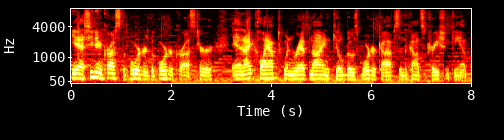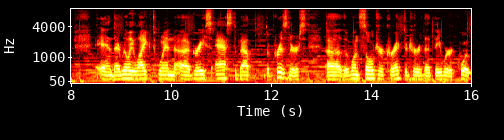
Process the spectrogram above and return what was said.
Yeah, she didn't cross the border, the border crossed her. And I clapped when Rev 9 killed those border cops in the concentration camp. And I really liked when uh, Grace asked about the prisoners. Uh, the one soldier corrected her that they were, quote,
